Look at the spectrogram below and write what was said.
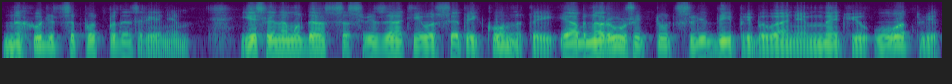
находится под подозрением. Если нам удастся связать его с этой комнатой и обнаружить тут следы пребывания Мэтью Уотли,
